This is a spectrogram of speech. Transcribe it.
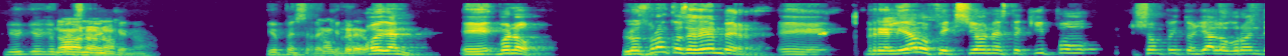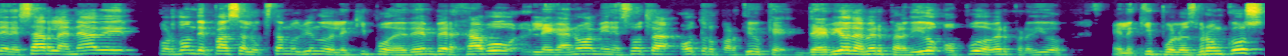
Yo, yo, yo no, no, que no. Yo pensaré que no. Oigan, eh, bueno, los Broncos de Denver, eh, realidad o ficción, este equipo, Sean Payton ya logró enderezar la nave. ¿Por dónde pasa lo que estamos viendo del equipo de Denver? Jabo le ganó a Minnesota otro partido que debió de haber perdido o pudo haber perdido el equipo de los Broncos,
